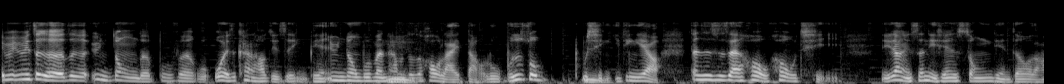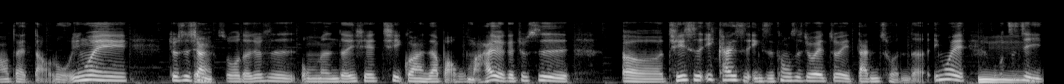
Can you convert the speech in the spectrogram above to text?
因为因为这个这个运动的部分，我我也是看了好几支影片，运动部分他们都是后来导入，不是说。不行，一定要，但是是在后后期，你让你身体先松一点之后，然后再导入，因为就是像你说的，就是我们的一些器官还是要保护嘛。还有一个就是，呃，其实一开始饮食控制就会最单纯的，因为我自己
